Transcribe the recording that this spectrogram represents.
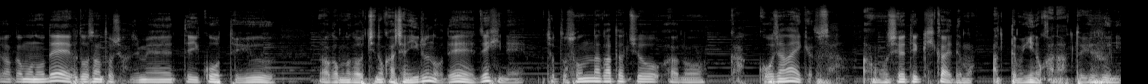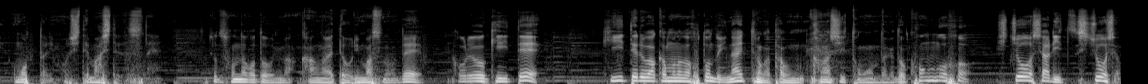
若者で不動産投資を始めていこうという若者がうちの会社にいるのでぜひねちょっとそんな形をあの学校じゃないけどさ教えていく機会でもあってもいいのかなというふうに思ったりもしてましてですね。ちょっとそんなことを今考えておりますのでこれを聞いて聞いてる若者がほとんどいないっていうのが多分悲しいと思うんだけど今後視聴者率視聴者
